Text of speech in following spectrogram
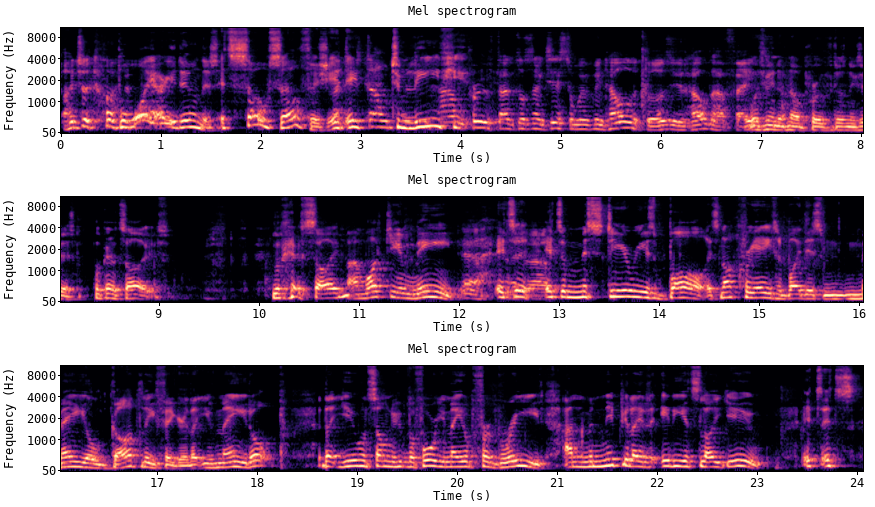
I just. But why are you doing this? It's so selfish. It, it, to leave you. proof that doesn't exist, and we've been told it does. You're told to have faith. What do you mean if no proof doesn't exist? Look outside. Look outside, man. What do you mean? Yeah, it's a know. it's a mysterious ball. It's not created by this male godly figure that you've made up. That you and somebody who before you made up for greed and manipulated idiots like you. It's it's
